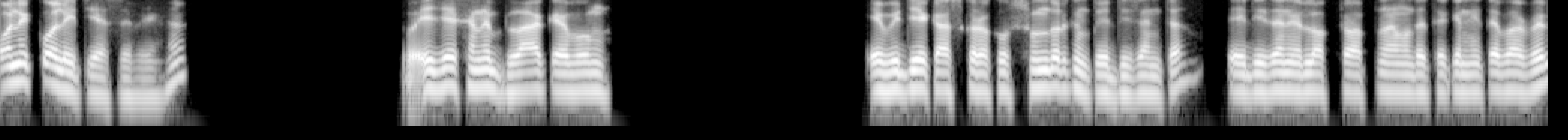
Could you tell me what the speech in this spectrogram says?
অনেক কোয়ালিটি আছে ভাই হ্যাঁ? তো এই যে এখানে ব্ল্যাক এবং এবি দিয়ে কাজ করা খুব সুন্দর কিন্তু এই ডিজাইনটা এই ডিজাইনের লকটা আপনারা আমাদের থেকে নিতে পারবেন।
